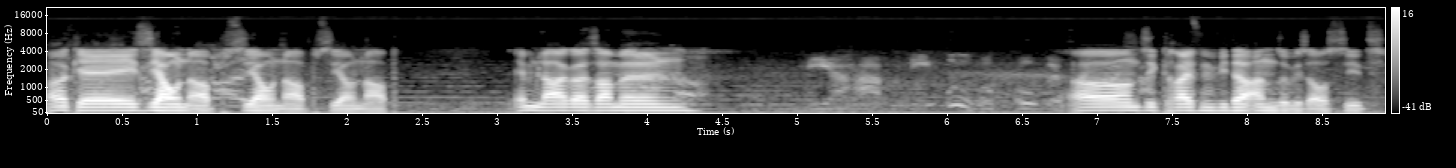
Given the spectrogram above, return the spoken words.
Okay, sie hauen ab, sie hauen ab, sie hauen ab. Im Lager sammeln. Und sie greifen wieder an, so wie es aussieht.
